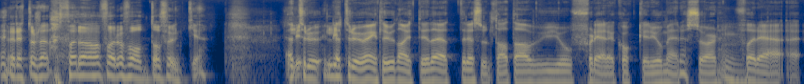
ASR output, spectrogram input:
rett og slett, for å, for å få det til å funke. Jeg tror, jeg tror egentlig United er et resultat av jo flere kokker, jo mer søl. Mm. For jeg, jeg,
